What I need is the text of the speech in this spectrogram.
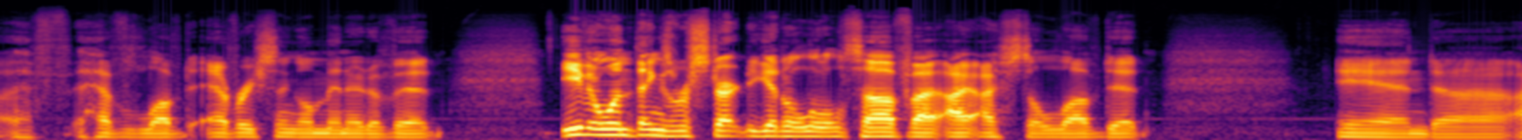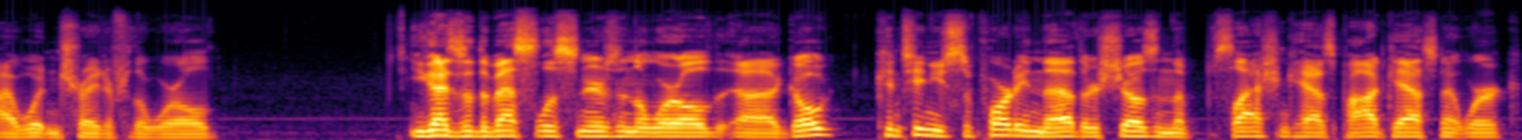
have, have loved every single minute of it. Even when things were starting to get a little tough, I, I still loved it, and uh, I wouldn't trade it for the world. You guys are the best listeners in the world. Uh, go continue supporting the other shows in the Slash and Cast podcast network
